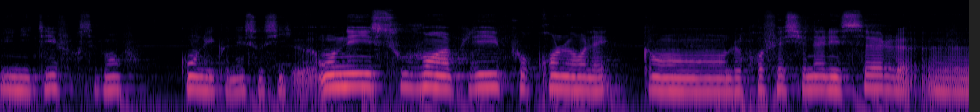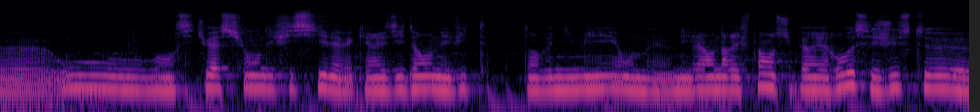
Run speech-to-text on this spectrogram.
unités, forcément qu'on les connaisse aussi. Euh, on est souvent appelé pour prendre le relais quand le professionnel est seul euh, ou en situation difficile avec un résident, on évite d'envenimer. On, n'arrive pas en super-héros, c'est juste euh,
